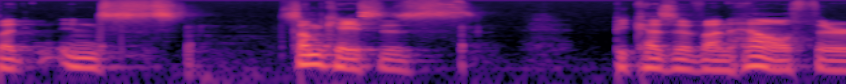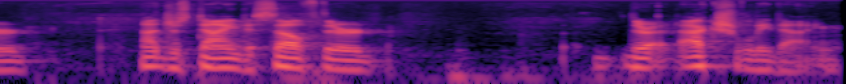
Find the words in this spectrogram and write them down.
But in s- some cases, because of unhealth, they're not just dying to self; they're they're actually dying.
